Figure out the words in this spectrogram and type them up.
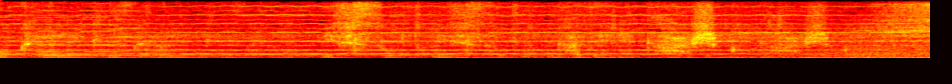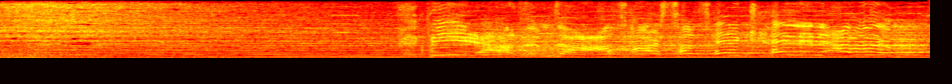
Bu köle kız bir sultan kadere karşı karşı. Bir adım daha atarsan senin kelleni alırım.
